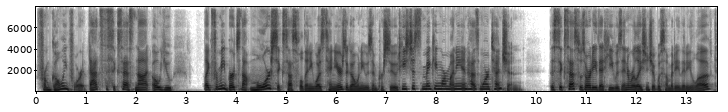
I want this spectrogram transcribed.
from going for it? That's the success not oh you like for me bert's not more successful than he was 10 years ago when he was in pursuit. He's just making more money and has more attention. The success was already that he was in a relationship with somebody that he loved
